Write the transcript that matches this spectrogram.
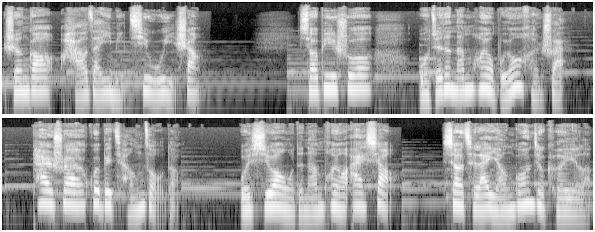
身高还要在一米七五以上。”小 B 说：“我觉得男朋友不用很帅，太帅会被抢走的。我希望我的男朋友爱笑。”笑起来阳光就可以了。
